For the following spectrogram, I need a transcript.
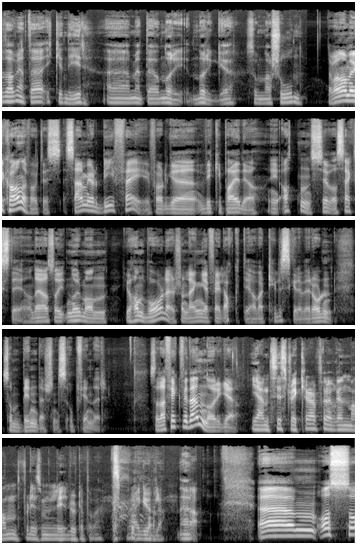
da mente jeg ikke NIR. Jeg eh, mente jeg Norge, Norge som nasjon. Det var en amerikaner, faktisk. Samuel B. Fay, ifølge Wikipedia, i 1867. Og det er altså nordmannen Johan Waaler som lenge feilaktig har vært tilskrevet rollen som Bindersens oppfinner. Så da fikk vi den, Norge. Yancy Strickler er for øvrig en mann, for de som lurte på det. Jeg googla. ja. Um, og så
